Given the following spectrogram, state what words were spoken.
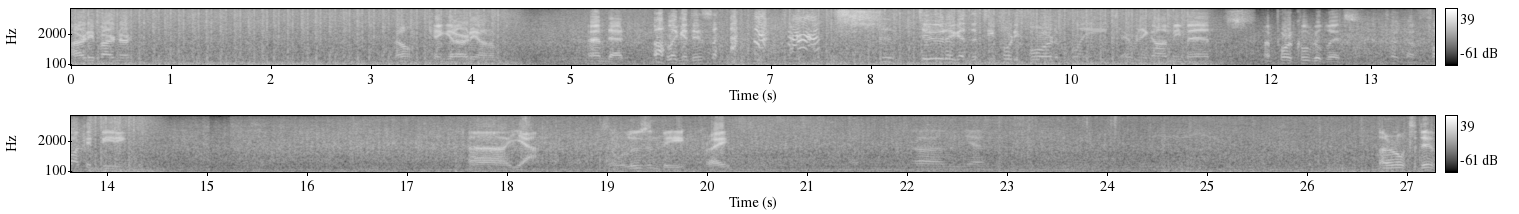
Artie partner. No, can't get arty on him. I'm dead. Oh, look at this. Dude, I got the T-44, the planes, everything on me, man. My poor Kugelblitz took a fucking beating. Uh, yeah. So we're losing B, right? Um, yeah. I don't know what to do.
